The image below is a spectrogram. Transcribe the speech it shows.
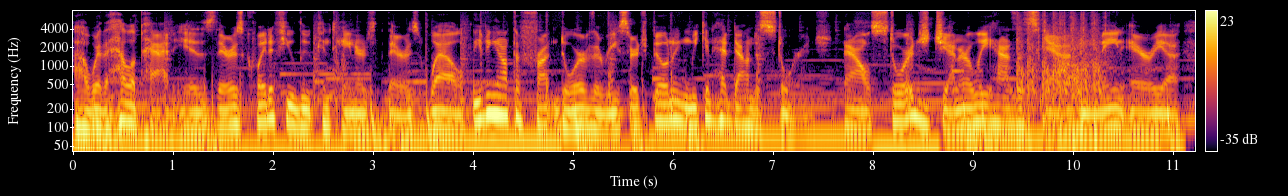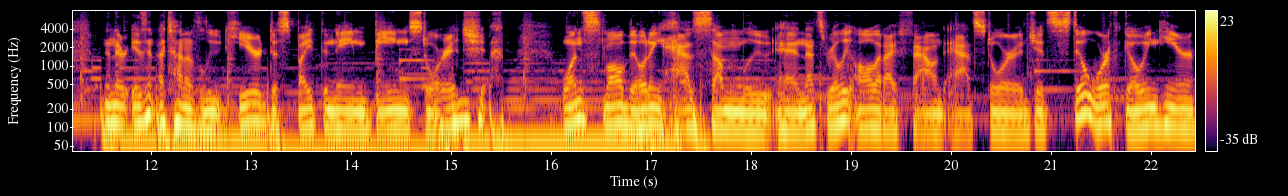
uh, where the helipad is, there is quite a few loot containers there as well. Leaving out the front door of the research building, we can head down to storage. Now, storage generally has a scav in the main area, and there isn't a ton of loot here despite the name being storage. One small building has some loot, and that's really all that I found at storage. It's still worth going here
